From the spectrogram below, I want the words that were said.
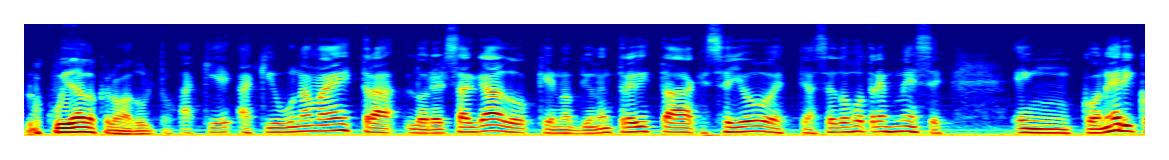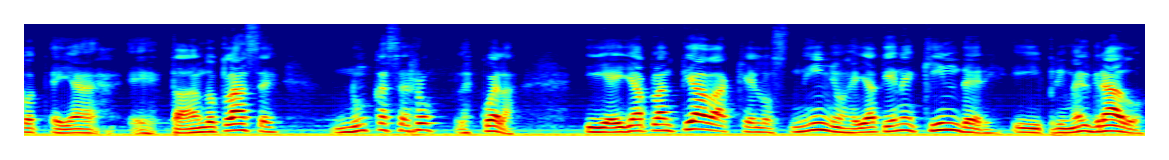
los cuidados que los adultos. Aquí, aquí hubo una maestra, Lorel Salgado, que nos dio una entrevista, qué sé yo, este, hace dos o tres meses en Connecticut. Ella eh, está dando clases, nunca cerró la escuela. Y ella planteaba que los niños, ella tiene kinder y primer grado,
